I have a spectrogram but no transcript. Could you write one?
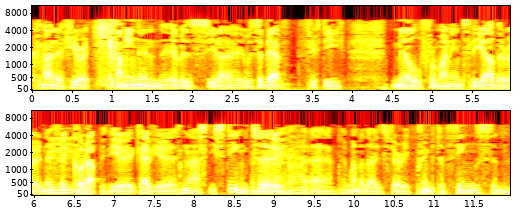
kind of hear it coming, and it was, you know, it was about 50 mil from one end to the other, and if Mm. it caught up with you, it gave you a nasty sting too. Uh, one of those very primitive things, and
